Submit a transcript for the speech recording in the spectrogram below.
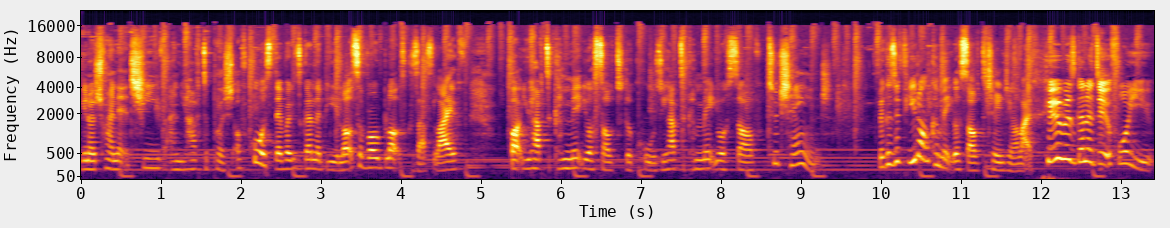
you know, trying to achieve, and you have to push. Of course, there is going to be lots of roadblocks because that's life, but you have to commit yourself to the cause. You have to commit yourself to change. Because if you don't commit yourself to changing your life, who is going to do it for you?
